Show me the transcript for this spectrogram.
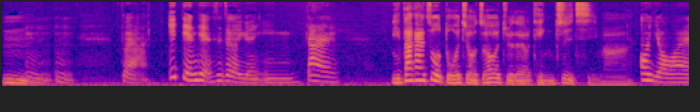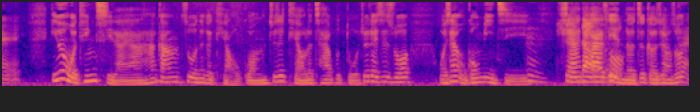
嗯，嗯嗯，对啊，一点点是这个原因，但你大概做多久之后觉得有停滞期吗？哦有哎、因为我听起来啊，他刚刚做那个调光，就是调了差不多，就类似说，我现在武功秘籍，嗯，现在大概练了这个，就想说，对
